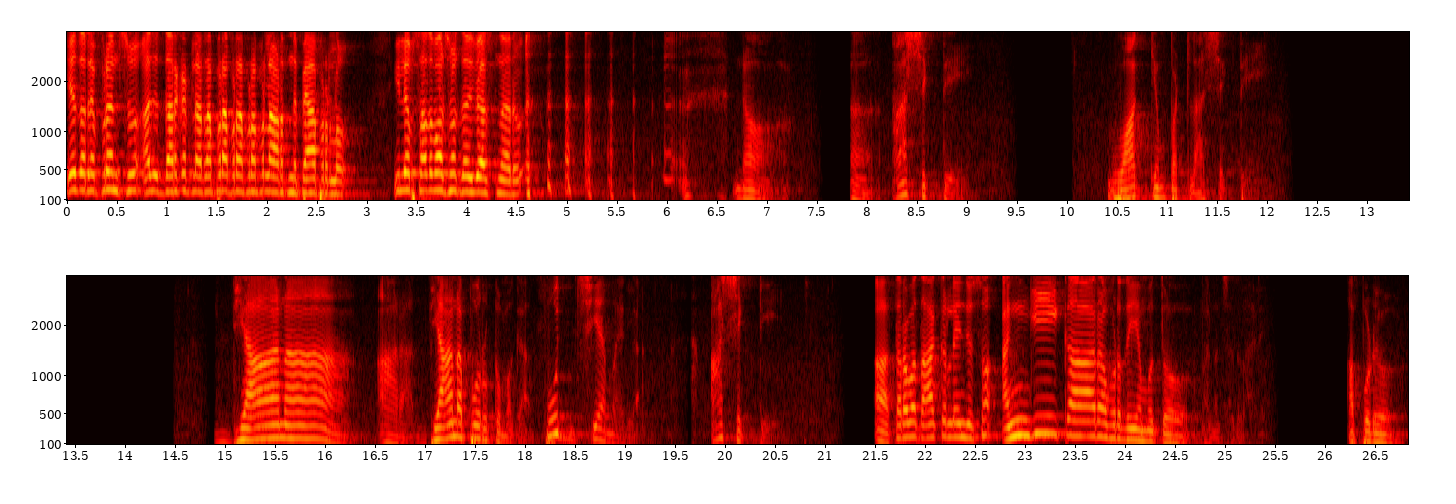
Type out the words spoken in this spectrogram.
ఏదో రెఫరెన్స్ అది దొరకట్లా రపరప రపరపలా ఆడుతుంది పేపర్లో ఇలా చదవాల్సిన చదివేస్తున్నారు. నో. ఆసక్తి వాక్యం పట్ల ఆసక్తి ధ్యాన ఆరా ధ్యానపూర్వకముగా పూజ్యముగా ఆసక్తి ఆ తర్వాత ఆఖరిలో ఏం చేస్తాం? అంగీకార హృదయముతో మనం చదవాలి. అప్పుడు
